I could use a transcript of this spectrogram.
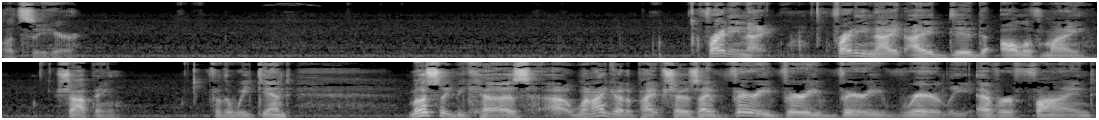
Let's see here. Friday night. Friday night, I did all of my shopping for the weekend. Mostly because uh, when I go to pipe shows, I very, very, very rarely ever find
